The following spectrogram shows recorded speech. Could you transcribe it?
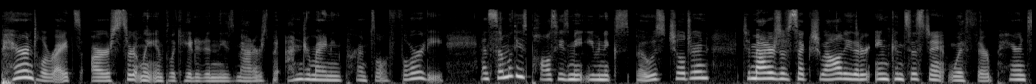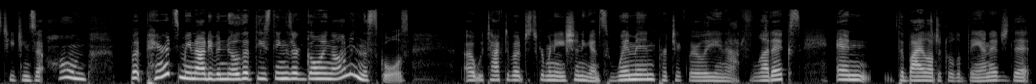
Parental rights are certainly implicated in these matters by undermining parental authority. And some of these policies may even expose children to matters of sexuality that are inconsistent with their parents' teachings at home, but parents may not even know that these things are going on in the schools. Uh, we talked about discrimination against women, particularly in athletics, and the biological advantage that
